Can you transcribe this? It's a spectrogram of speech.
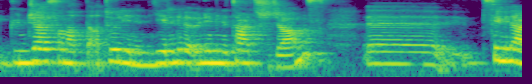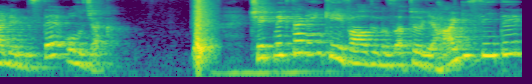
güncel sanatta atölyenin yerini ve önemini tartışacağımız e, seminerlerimiz de olacak. Çekmekten en keyif aldığınız atölye hangisiydi?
